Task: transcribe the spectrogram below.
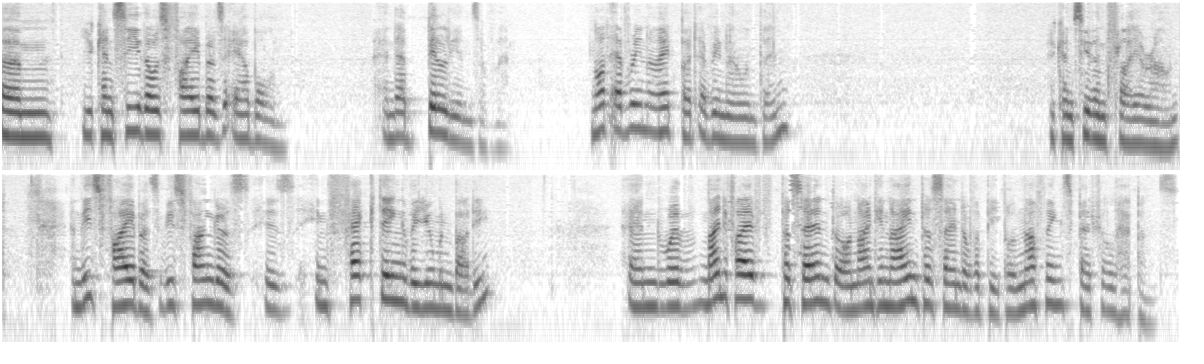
um, you can see those fibers airborne. And there are billions of them. Not every night, but every now and then. You can see them fly around. And these fibers, this fungus is infecting the human body and with 95% or 99% of the people, nothing special happens.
